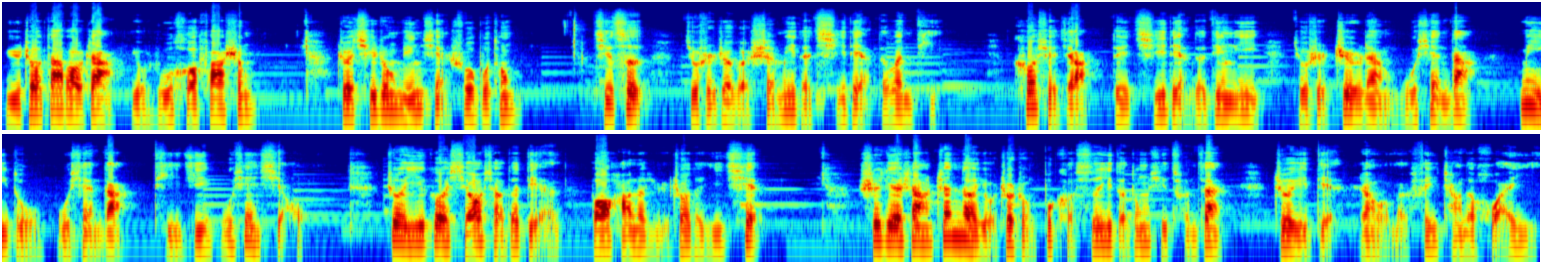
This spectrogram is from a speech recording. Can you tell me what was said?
宇宙大爆炸又如何发生？这其中明显说不通。其次就是这个神秘的起点的问题。科学家对起点的定义就是质量无限大。密度无限大，体积无限小，这一个小小的点包含了宇宙的一切。世界上真的有这种不可思议的东西存在？这一点让我们非常的怀疑。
